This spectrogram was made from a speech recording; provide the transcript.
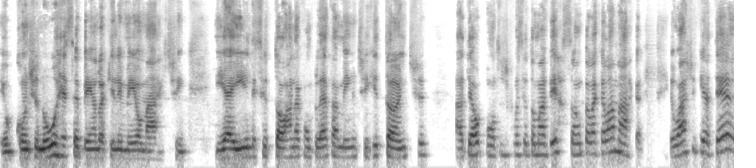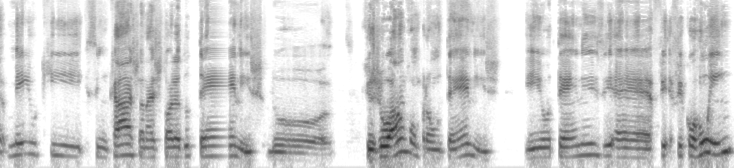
eu continuo recebendo aquele e-mail marketing e aí ele se torna completamente irritante até o ponto de que você toma aversão pelaquela marca. Eu acho que até meio que se encaixa na história do tênis, do que o João comprou um tênis e o tênis é, ficou ruim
